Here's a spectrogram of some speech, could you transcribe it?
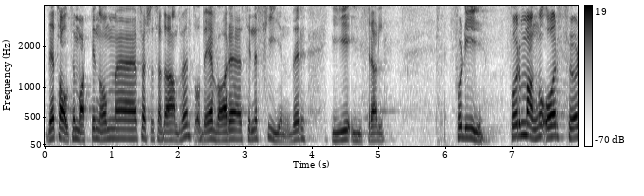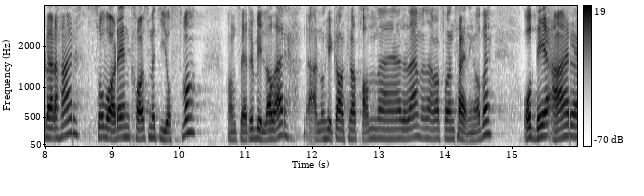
det talte Martin om eh, første søndag anvendt, og det var eh, sine fiender i Israel. Fordi for mange år før dette her, så var det en kar som het Josva. Han ser dere bildet der. Det er nok ikke akkurat han, det der, men det er i hvert fall en tegning av det. Og det er,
